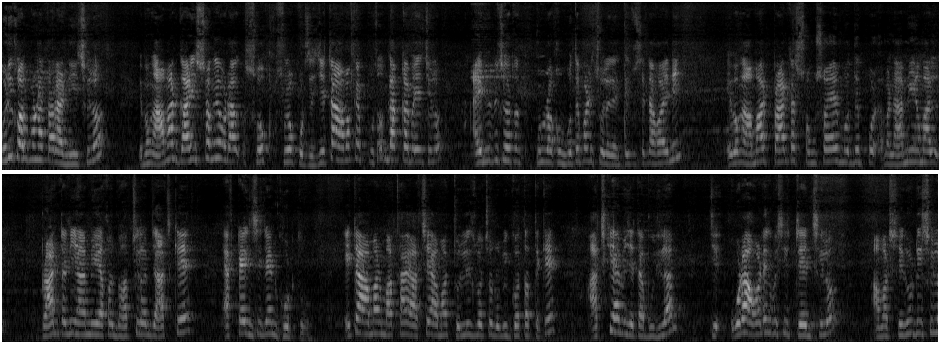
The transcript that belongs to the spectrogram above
পরিকল্পনা তারা নিয়েছিল এবং আমার গাড়ির সঙ্গে ওরা শোক স্লো করছে। যেটা আমাকে প্রথম ধাক্কা মেরেছিল, আমি ভেবেছি হয়তো কোনো রকম হতে পারে, চলে গেছে, কিন্তু সেটা হয়নি। এবং আমার প্রাণটা সংশয়ের মধ্যে মানে আমি আমার প্রাণটা নিয়ে আমি এখন ভাবছিলাম যে আজকে একটা ইনসিডেন্ট ঘটতো। এটা আমার মাথায় আছে, আমার চল্লিশ বছর অভিজ্ঞতা থেকে। আজকে আমি যেটা বুঝলাম যে ওরা অনেক বেশি ট্রেন ছিল, আমার সিকিউরিটি ছিল,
